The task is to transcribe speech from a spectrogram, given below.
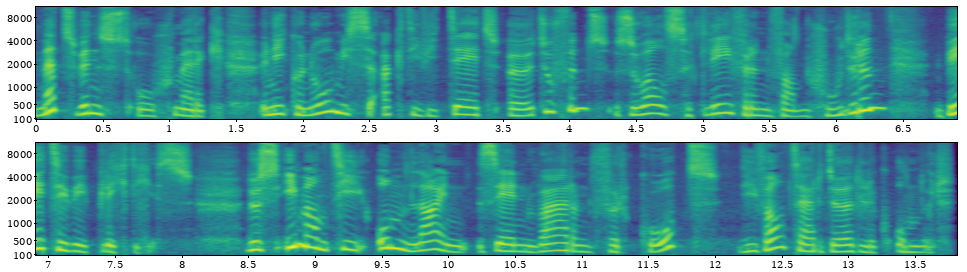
met winstoogmerk een economische activiteit uitoefent, zoals het leveren van goederen, btw-plichtig is. Dus iemand die online zijn waren verkoopt, die valt daar duidelijk onder.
